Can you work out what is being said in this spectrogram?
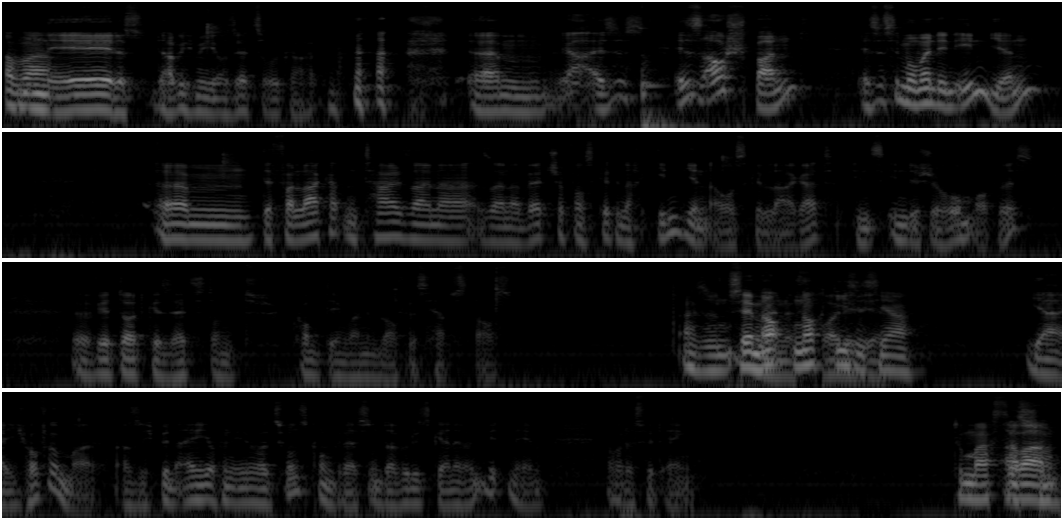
Aber nee, das, da habe ich mich auch sehr zurückgehalten. ähm, ja, es ist, es ist auch spannend. Es ist im Moment in Indien. Ähm, der Verlag hat einen Teil seiner, seiner Wertschöpfungskette nach Indien ausgelagert, ins indische Homeoffice. Äh, wird dort gesetzt und kommt irgendwann im Laufe des Herbst raus. Also noch, noch dieses hier. Jahr. Ja, ich hoffe mal. Also ich bin eigentlich auf einem Innovationskongress und da würde ich es gerne mitnehmen. Aber das wird eng. Du machst das Aber,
